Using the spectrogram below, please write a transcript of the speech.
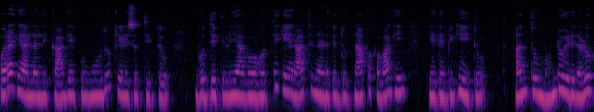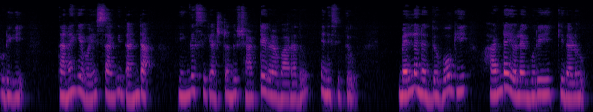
ಹೊರಗೆ ಅಲ್ಲಲ್ಲಿ ಕಾಗೆ ಕೂಗುವುದು ಕೇಳಿಸುತ್ತಿತ್ತು. ಬುದ್ಧಿ ತಿಳಿಯಾಗುವ ಹೊತ್ತಿಗೆ ರಾತ್ರಿ ನಡೆದಿದ್ದು ಜ್ಞಾಪಕವಾಗಿ ಎದೆ ಬಿಗಿಯಿತು. ಅಂತೂ ಮುಂಡು ಹಿಡಿದಳು ಹುಡುಗಿ. ತನಗೆ ವಯಸ್ಸಾಗಿ ದಂಡ. ಹೆಂಗಸಿಗೆ ಅಷ್ಟೊಂದು ಶಾಟ್ಯವಿರಬಾರದು ಎನಿಸಿತು. ಮೆಲ್ಲನೆದ್ದು ಹೋಗಿ ಹಂಡೆಯೊಲೆ ಗುರಿ ಇಕ್ಕಿದಳು.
